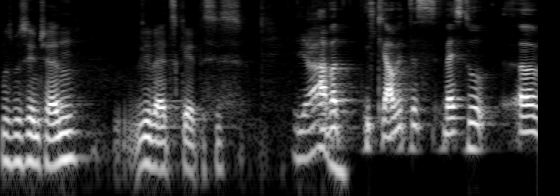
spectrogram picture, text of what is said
muss man sich entscheiden, wie weit es geht. Das ist Ja. Aber ich glaube, das, weißt du, äh,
